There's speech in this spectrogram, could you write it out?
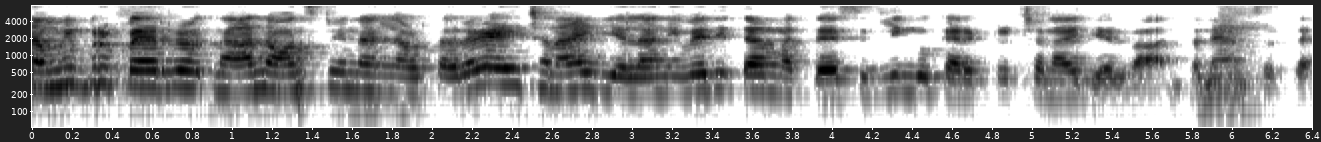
ನಮ್ಮಿಬ್ರು ಪೇರ್ ನಾನು ಆನ್ ಸ್ಕ್ರೀನ್ ಅಲ್ಲಿ ನೋಡ್ತಾ ಇದ್ರೆ ಏ ಚೆನ್ನಾಗಿದೆಯಲ್ಲ ನಿವೇದಿತಾ ಮತ್ತೆ ಸಿದ್ಲಿಂಗು ಕ್ಯಾರೆಕ್ಟರ್ ಚೆನ್ನಾಗಿದೆಯಲ್ವಾ? ಅಂತಾನೆ ಅನ್ಸುತ್ತೆ.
